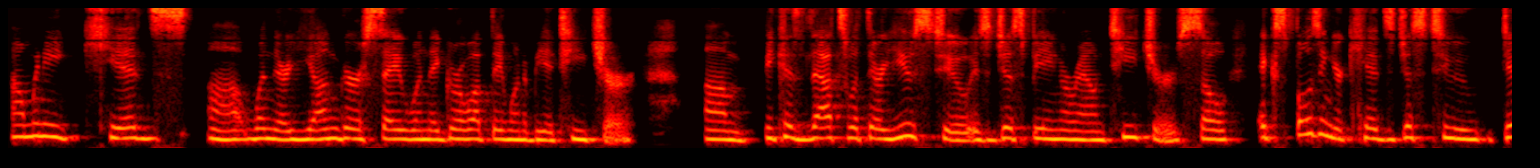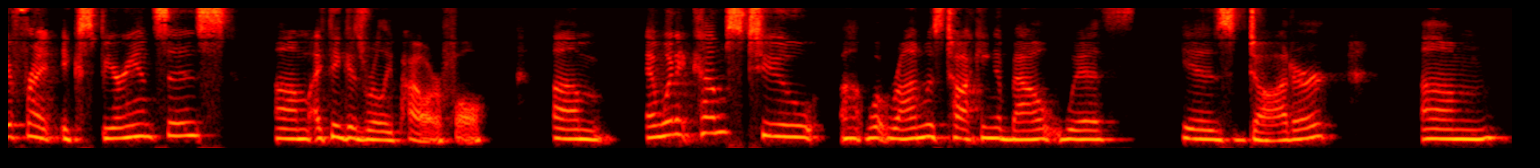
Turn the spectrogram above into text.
How many kids, uh, when they're younger, say when they grow up they want to be a teacher? Um, because that's what they're used to is just being around teachers. So exposing your kids just to different experiences, um, I think is really powerful. Um, and when it comes to uh, what Ron was talking about with his daughter, um,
